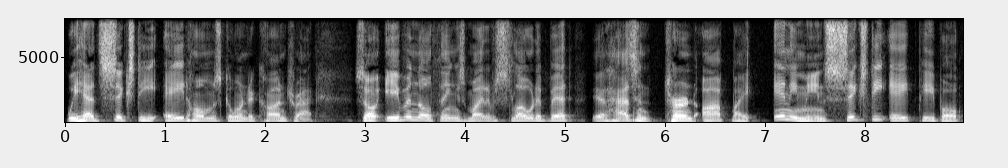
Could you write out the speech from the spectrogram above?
we had 68 homes go under contract. So even though things might have slowed a bit, it hasn't turned off by any means. 68 people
